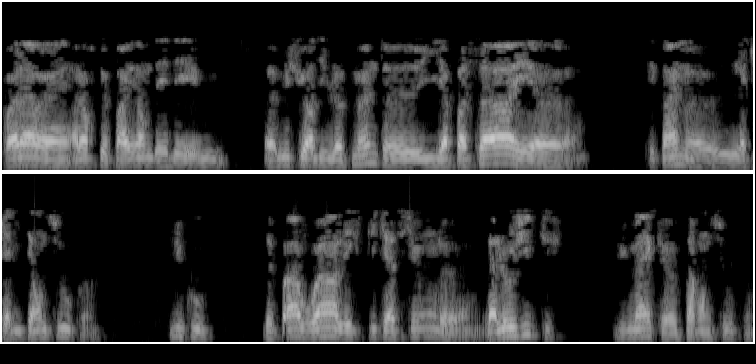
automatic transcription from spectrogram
Voilà ouais. Alors que par exemple des des euh, Mutual Development, euh, il y a pas ça et euh, c'est quand même euh, la qualité en dessous quoi. Du coup, de pas avoir l'explication, de la logique du mec euh, par en dessous quoi.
